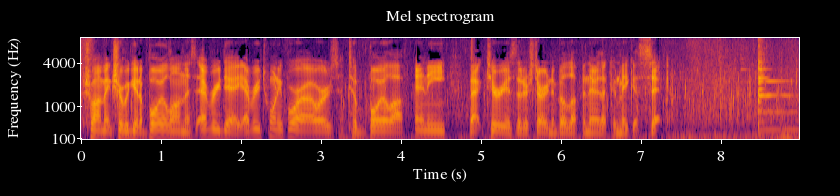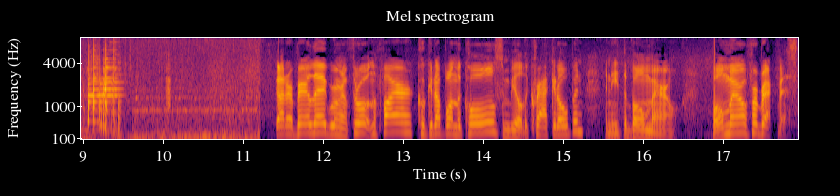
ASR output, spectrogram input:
Just wanna make sure we get a boil on this every day, every 24 hours to boil off any bacteria that are starting to build up in there that can make us sick. Got our bear leg, we're gonna throw it in the fire, cook it up on the coals, and be able to crack it open and eat the bone marrow. Bone marrow for breakfast.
